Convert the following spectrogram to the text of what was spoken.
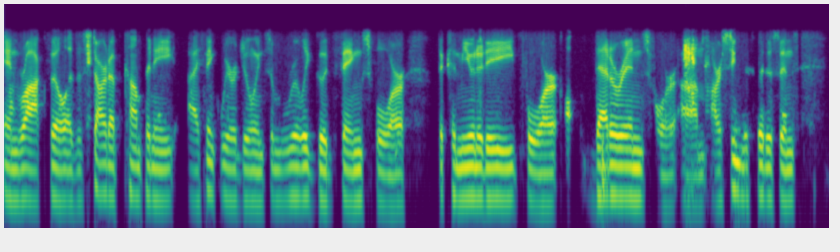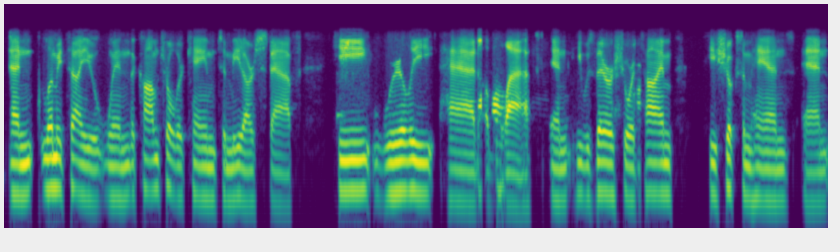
in Rockville. As a startup company, I think we are doing some really good things for the community, for veterans, for um, our senior citizens. And let me tell you, when the comptroller came to meet our staff, he really had a blast, and he was there a short time. He shook some hands, and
